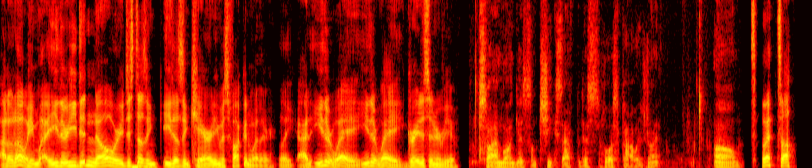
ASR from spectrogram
I don't know. He either he didn't know or he just doesn't he doesn't care, and he was fucking with her. Like I, either way, either way, greatest interview. So I'm going to get some cheeks after this horsepower joint. Um, So that's all.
